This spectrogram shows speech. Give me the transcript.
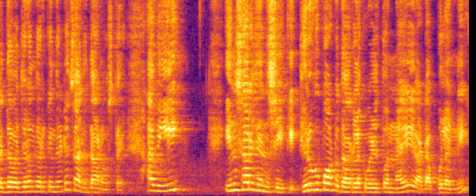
పెద్ద వజ్రం దొరికిందంటే చాలా దాని వస్తాయి. అవి ఇన్సర్జెన్సీకి తిరుగుబాటుదారులకు వెళ్తున్నాయి ఆ డబ్బులన్నీ.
